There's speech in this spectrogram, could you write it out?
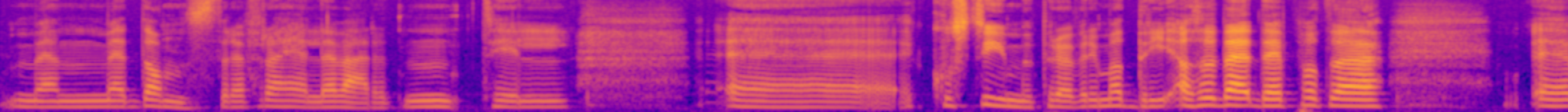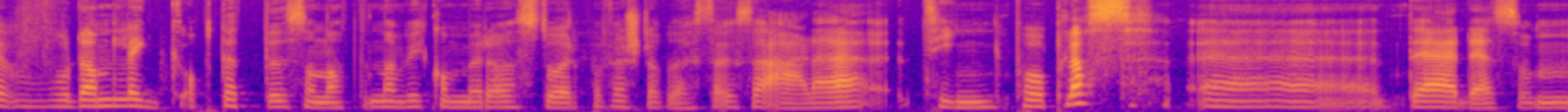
men med dansere fra hele verden til eh, kostymeprøver i Madrid. Altså det, det på en måte eh, hvordan legge opp dette sånn at når vi kommer og står på første oppdragsdag, så er det ting på plass. Eh, det er det som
